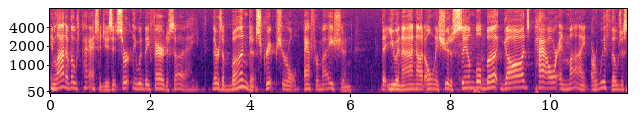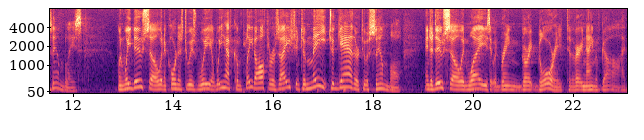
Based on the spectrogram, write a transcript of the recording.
In light of those passages, it certainly would be fair to say there's abundant scriptural affirmation that you and I not only should assemble, but God's power and might are with those assemblies. When we do so in accordance to His will, we have complete authorization to meet, to gather, to assemble, and to do so in ways that would bring great glory to the very name of God.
